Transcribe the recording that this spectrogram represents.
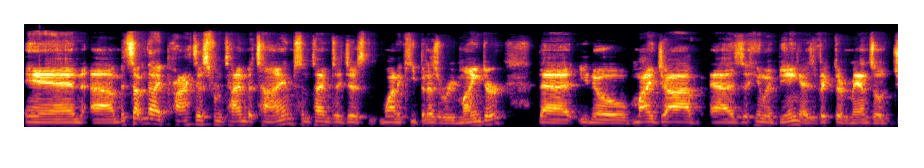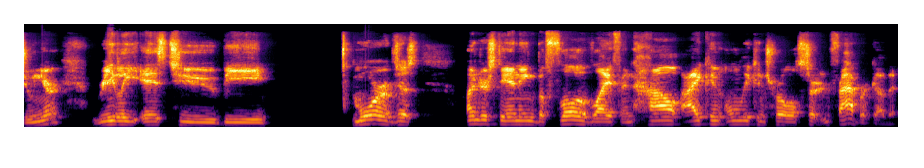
And um, it's something that I practice from time to time. Sometimes I just want to keep it as a reminder that, you know, my job as a human being, as Victor Manzo Jr., really is to be more of just understanding the flow of life and how I can only control a certain fabric of it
